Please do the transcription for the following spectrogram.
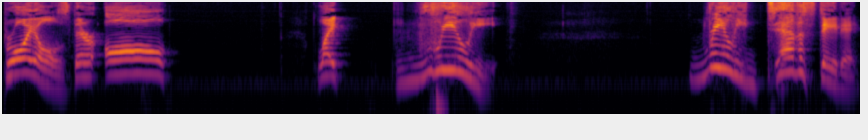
Broyles, they're all like really really devastated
